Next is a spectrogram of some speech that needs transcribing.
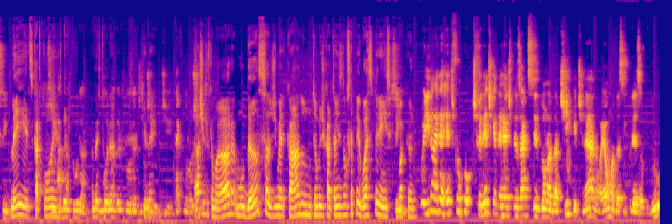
Sim. players, cartões. Sim, abertura. Abertura. Muita abertura de, de, de tecnologia. Acho que foi a maior mudança de mercado no termo de cartões, então você pegou a experiência, que bacana. E na Etherhead foi um pouco diferente, que a Etherhead, apesar de ser dona da Ticket, né, não é uma das empresas do grupo,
